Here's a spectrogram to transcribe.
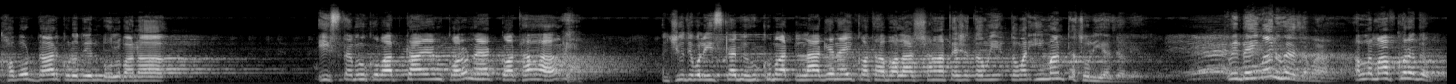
খবরদার কোনোদিন ভুলবা না। ইসলামী হুকুমাত কায়েম করো না, এক কথা। যদি বলে ইসলামী হুকুমাত লাগে না, এই কথা বলার সাথে এসে তুমি তোমার ইমানটা চলিয়ে যাবে। তুমি বেঈমান হয়ে যাবে। আল্লাহ মাফ করে দেবো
